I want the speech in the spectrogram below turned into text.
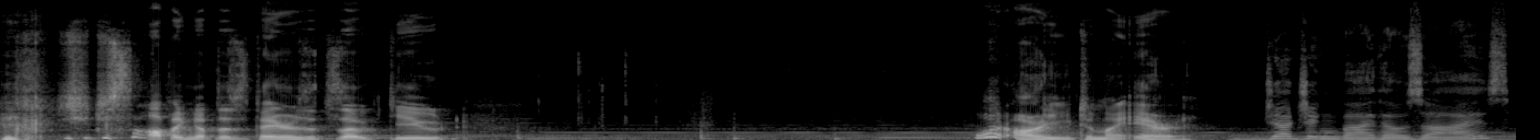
She's just hopping up the stairs. It's so cute. What are you to my Aerith? Judging by those eyes,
